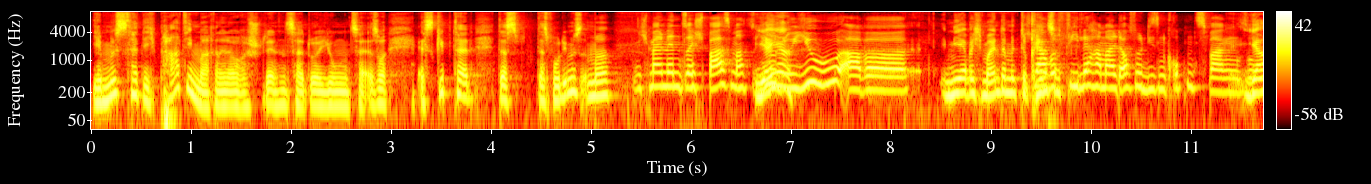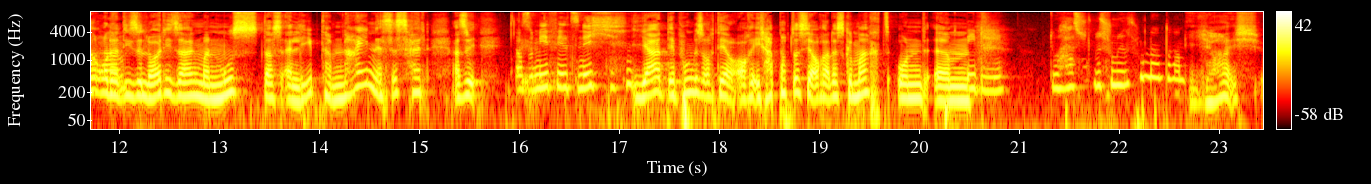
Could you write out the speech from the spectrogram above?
ihr müsst halt nicht Party machen in eurer Studentenzeit oder jungen Zeit. Also es gibt halt, das, das Problem ist immer, ich meine, wenn es euch Spaß macht, so Ja, you ja. do you, aber nee, aber ich meine damit, du ich kannst glaube, doch, viele haben halt auch so diesen Gruppenzwang. So, ja, oder ne? diese Leute, die sagen, man muss das erlebt haben. Nein, es ist halt, also Also mir fehlt's nicht. ja, der Punkt ist auch der, auch ich habe hab das ja auch alles gemacht und ähm, Baby, du hast, du bist schon wieder so nah dran. ja, ich,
